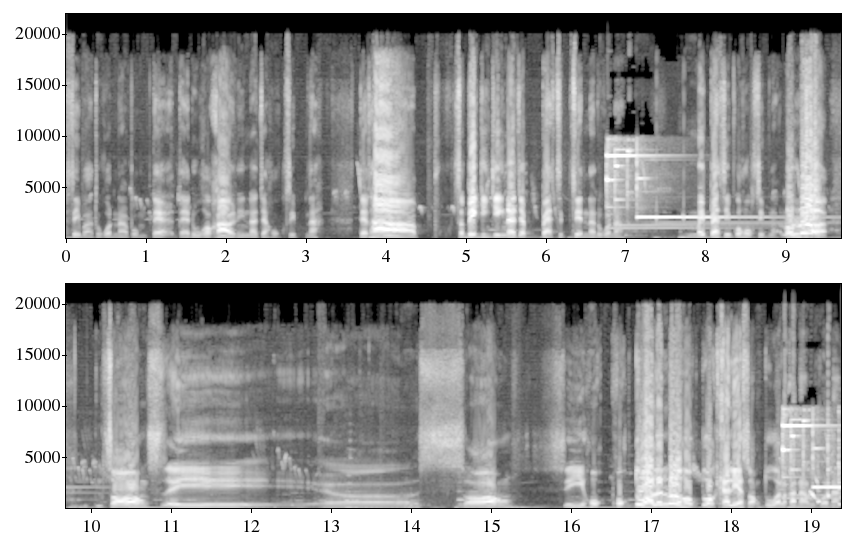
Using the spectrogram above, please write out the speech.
80 อะ ทุกคนนะผมแต่แต่ดูคร่าวๆนี่น่าจะ 60 นะ แต่ถ้าสเปคจริง ๆ น่าจะ 80 เซนนะทุกคนนะ ไม่ 80 ก็ 60นะโรลเลอร์สองสี่เอ่อสองสี่หกหกตัวโรลเลอร์หกตัวแคเรียสองตัวแล้วกันนะทุกคนนะ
